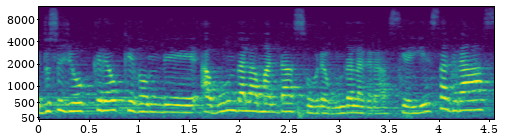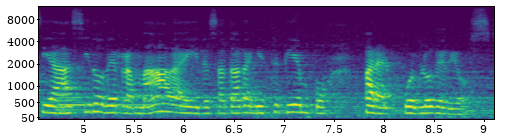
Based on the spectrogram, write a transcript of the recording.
Entonces yo creo que donde abunda la maldad, sobreabunda la gracia. Y esa gracia ha sido derramada y desatada en este tiempo para el pueblo de Dios.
